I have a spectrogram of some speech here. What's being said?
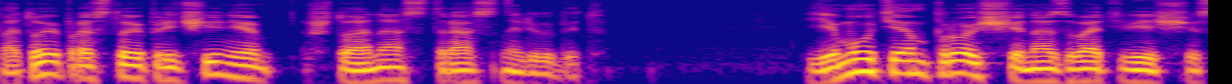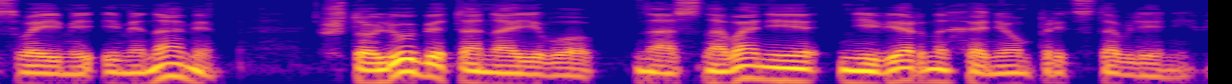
по той простой причине, что она страстно любит. Ему тем проще назвать вещи своими именами, что любит она его на основании неверных о нем представлений.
